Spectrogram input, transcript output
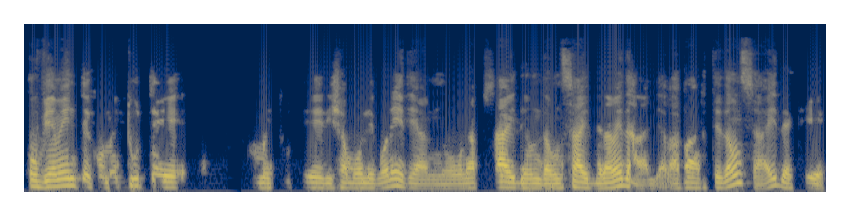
ovviamente come tutte, come tutte diciamo, le monete hanno un upside e un downside della medaglia, la parte downside è che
